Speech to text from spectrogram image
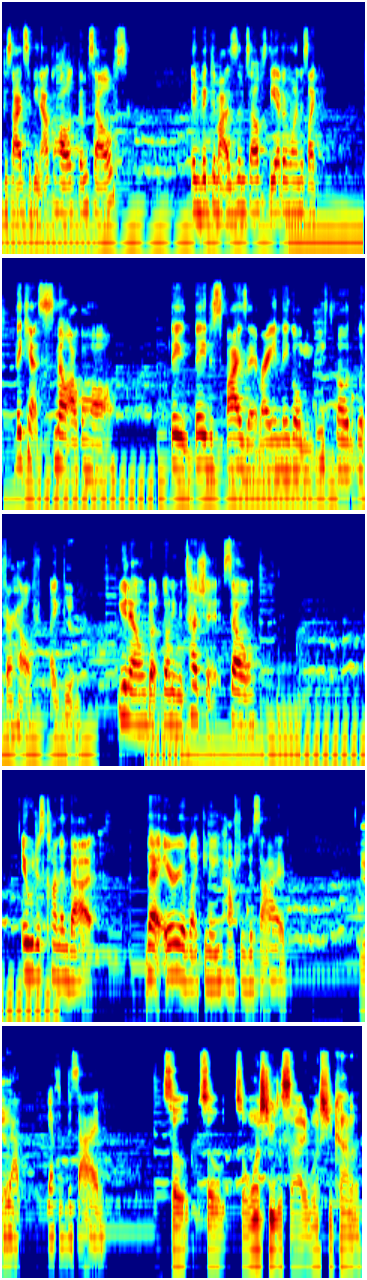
decides to be an alcoholic themselves and victimizes themselves. The other one is like they can't smell alcohol. They they despise it, right? And they go Mhm. beast mode with their health. Like Yeah. you know, don't don't even touch it. So it was just kind of that that area of like, you know, you have to decide. You yeah. have you have to decide. So so so once you decided, once you kind of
